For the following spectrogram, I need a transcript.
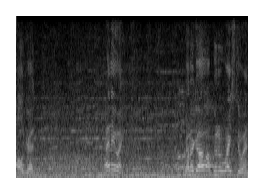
All good. Anyway, gotta go. I've got a race to win.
